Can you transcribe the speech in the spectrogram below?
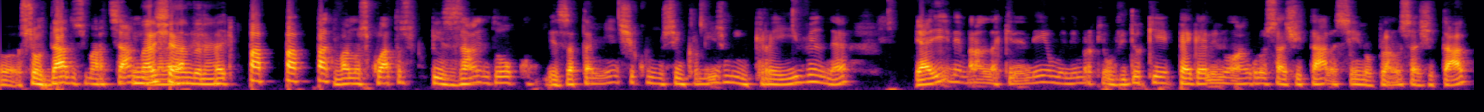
Uh, soldados marchando. Marchando, né? Aí, pá, pá, pá, que vão os quatro pisando exatamente com um sincronismo incrível, né? E aí, lembrando daquele ali, eu me lembro que é um vídeo que pega ele no ângulo sagital, assim, no plano sagital.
